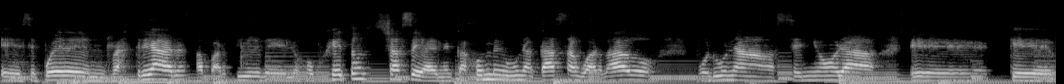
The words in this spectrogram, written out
eh, se pueden rastrear a partir de los objetos, ya sea en el cajón de una casa guardado por una señora eh, que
